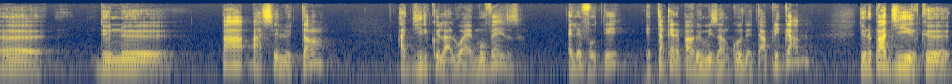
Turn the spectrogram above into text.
euh, de ne pas passer le temps à dire que la loi est mauvaise, elle est votée, et tant qu'elle n'est pas remise en cause d'être applicable, de ne pas dire que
